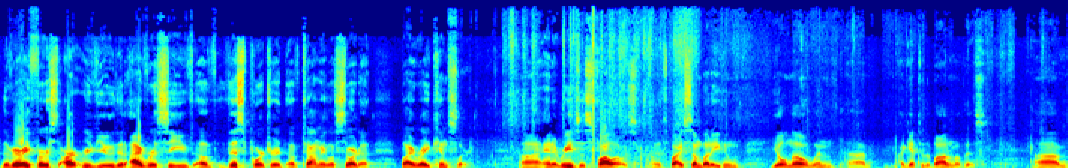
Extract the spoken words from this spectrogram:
the very first art review that I've received of this portrait of Tommy Lasorda by Ray Kinstler. Uh, and it reads as follows, and it's by somebody whom you'll know when uh, I get to the bottom of this. Um,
